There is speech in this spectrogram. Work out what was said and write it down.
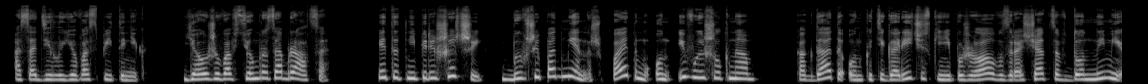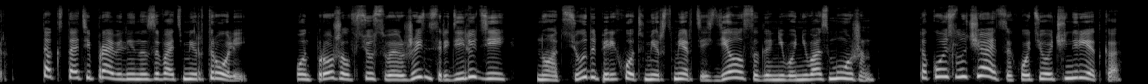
— осадил ее воспитанник. «Я уже во всем разобрался. Этот неперешедший — бывший подменыш, поэтому он и вышел к нам. Когда-то он категорически не пожелал возвращаться в донный мир — так, кстати, правильнее называть мир троллей. Он прожил всю свою жизнь среди людей, но отсюда переход в мир смерти сделался для него невозможен. Такое случается, хоть и очень редко.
